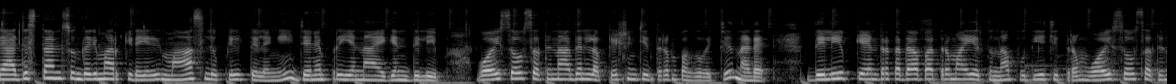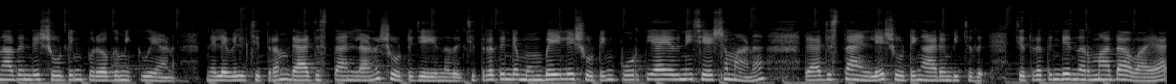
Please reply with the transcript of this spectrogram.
രാജസ്ഥാൻ സുന്ദരിമാർക്കിടയിൽ മാസ് ലുക്കിൽ തിളങ്ങി ജനപ്രിയ നായകൻ Dileep Voice of Sathyanathan location ചിത്രം പങ്കുവച്ച് നടൻ. ദിലീപ് കേന്ദ്ര കഥാപാത്രമായി എത്തുന്ന പുതിയ ചിത്രം വോയിസ് ഓഫ് സത്യനാഥന്റെ ഷൂട്ടിംഗ് പുരോഗമിക്കുകയാണ്. നിലവിൽ ചിത്രം രാജസ്ഥാനിലാണ് ഷൂട്ട് ചെയ്യുന്നത്. ചിത്രത്തിന്റെ മുംബൈയിലെ ഷൂട്ടിംഗ് പൂർത്തിയായതിന് ശേഷമാണ് രാജസ്ഥാനിലെ ഷൂട്ടിംഗ് ആരംഭിച്ചത്. ചിത്രത്തിന്റെ നിർമ്മാതാവായ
